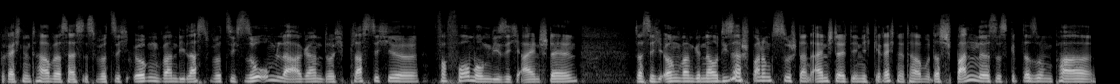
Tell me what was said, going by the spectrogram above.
berechnet habe. Das heißt, es wird sich irgendwann, die Last wird sich so umlagern durch plastische Verformungen, die sich einstellen, dass sich irgendwann genau dieser Spannungszustand einstellt, den ich gerechnet habe. Und das Spannende ist, es gibt da so ein paar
